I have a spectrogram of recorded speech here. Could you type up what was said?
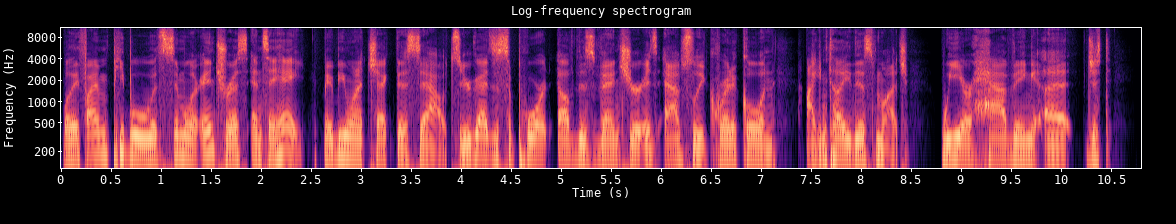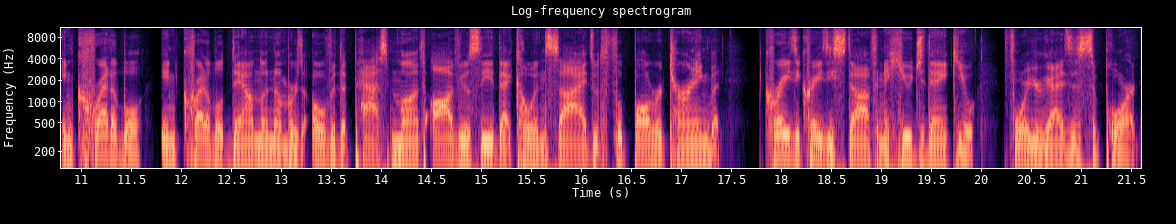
well, they find people with similar interests and say, hey, maybe you want to check this out. So your guys' support of this venture is absolutely critical. And I can tell you this much. We are having a just incredible, incredible download numbers over the past month. Obviously, that coincides with football returning, but crazy, crazy stuff. And a huge thank you for your guys' support.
